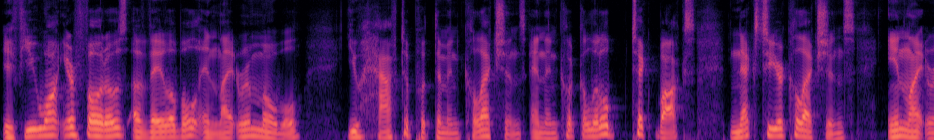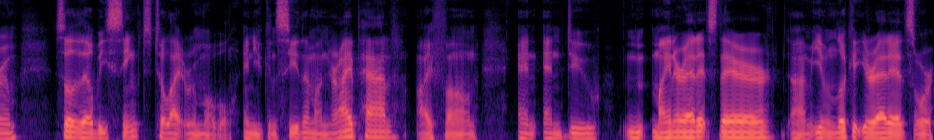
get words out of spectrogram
If you want your photos available in Lightroom Mobile, you have to put them in collections and then click a little tick box next to your collections in Lightroom so they'll be synced to Lightroom Mobile, and you can see them on your iPad, iPhone, and and do minor edits there, um, even look at your edits or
